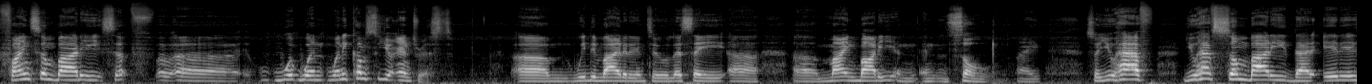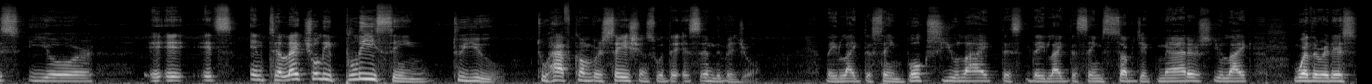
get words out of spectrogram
find somebody uh, when when it comes to your interest um, we divide it into let's say uh, uh, mind body and, and soul right? So you have you have somebody that it is your it, it, it's intellectually pleasing to you to have conversations with this individual they like the same books you like this they like the same subject matters you like whether it is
